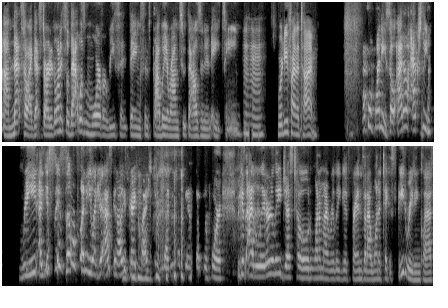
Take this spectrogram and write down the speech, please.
um, that's how I got started on it. So that was more of a recent thing since probably around 2018. Mm-hmm. Where do you find the time? That's so funny. So I don't actually read. I guess it's so funny. Like you're asking all these great questions. Like rapport because I literally just told one of my really good friends that I want to take a speed reading class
